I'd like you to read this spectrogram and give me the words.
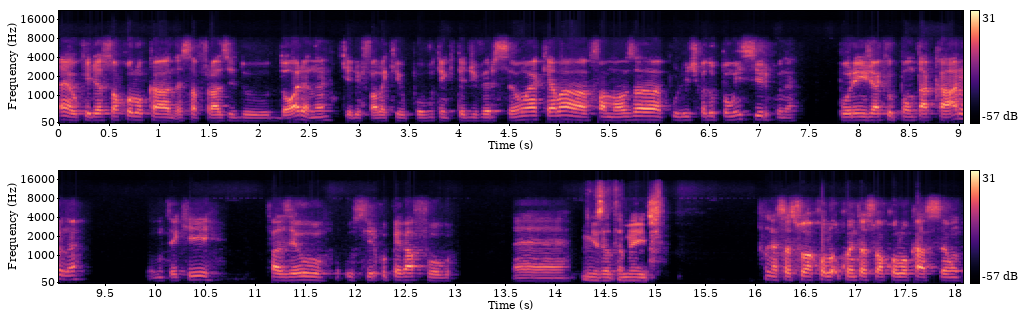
É, eu queria só colocar nessa frase do Dória, né? Que ele fala que o povo tem que ter diversão, é aquela famosa política do pão e circo, né? Porém, já que o pão tá caro, né? Vamos ter que fazer o, o circo pegar fogo. É... Exatamente. Nessa sua, quanto à sua colocação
